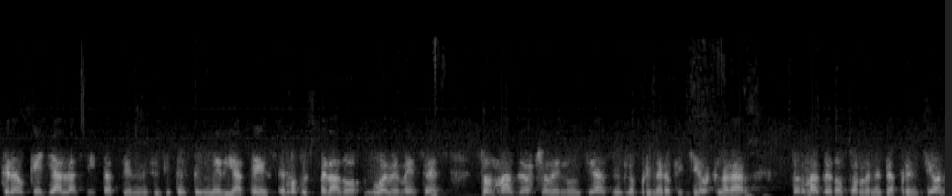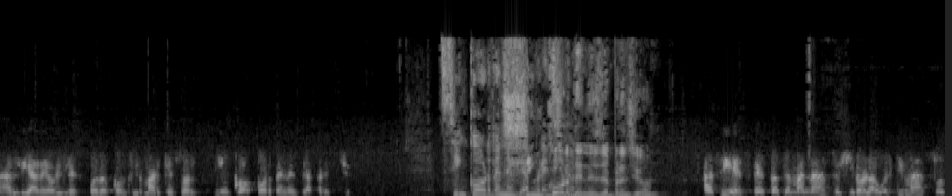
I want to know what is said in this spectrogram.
Creo que ya la cita te necesita esta inmediatez. Hemos esperado nueve meses, son más de ocho denuncias, es lo primero que quiero aclarar. Son más de dos órdenes de aprehensión. Al día de hoy les puedo confirmar que son cinco órdenes de aprehensión. Cinco órdenes de ¿Cinco aprehensión. órdenes de aprehensión? Así es, esta semana se giró la última, son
